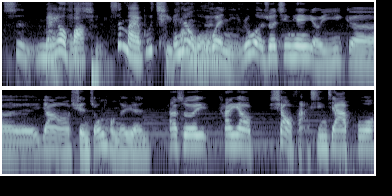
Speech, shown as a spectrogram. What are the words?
是没有房，是买不起房。那我问你，如果说今天有一个要选总统的人，他说他要效法新加坡，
